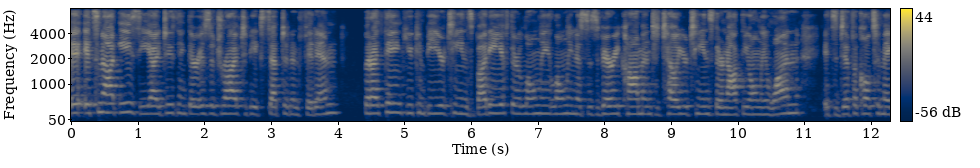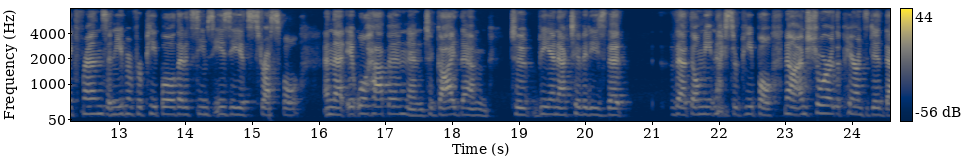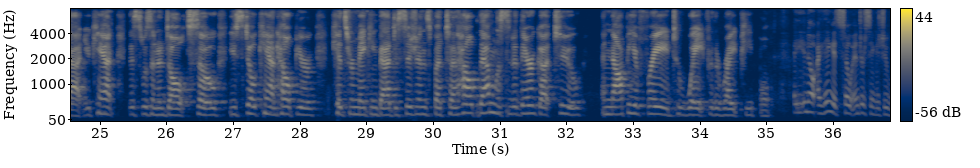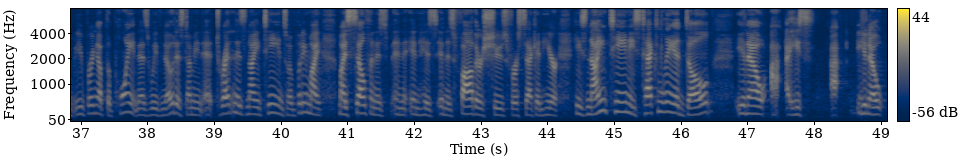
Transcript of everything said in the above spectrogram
It, it's not easy. I do think there is a drive to be accepted and fit in. But I think you can be your teen's buddy if they're lonely. Loneliness is very common to tell your teens they're not the only one. It's difficult to make friends. And even for people that it seems easy, it's stressful and that it will happen and to guide them to be in activities that that they'll meet nicer people. Now, I'm sure the parents did that. You can't, this was an adult, so you still can't help your kids from making bad decisions, but to help them listen to their gut too and not be afraid to wait for the right people. Uh, you know, I think it's so interesting because you, you bring up the point, and as we've noticed, I mean, Trenton is 19, so I'm putting my myself in his in, in his in his father's shoes for a second here. He's 19, he's technically adult. You know, I, he's, you know,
